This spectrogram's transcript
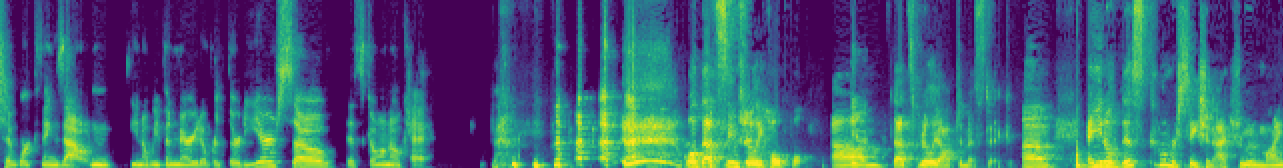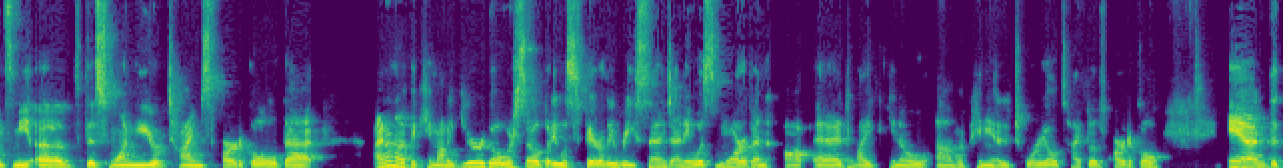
to work things out. And you know, we've been married over 30 years, so it's going okay. well, that seems really hopeful. Um, yeah. That's really optimistic. Um, and you know, this conversation actually reminds me of this one New York Times article that I don't know if it came out a year ago or so, but it was fairly recent, and it was more of an op-ed, like you know, um, opinion editorial type of article. And the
